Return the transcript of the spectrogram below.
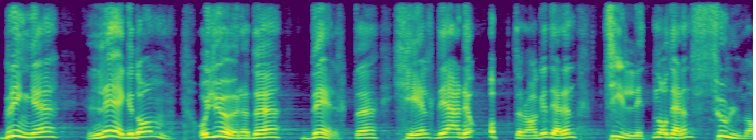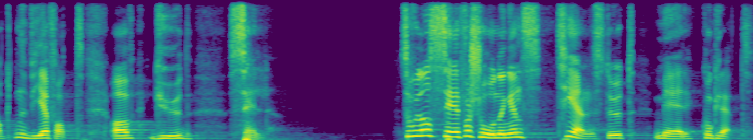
bringe legedom og gjøre det delte helt. Det er det oppdraget, det er den tilliten og det er den fullmakten vi har fått av Gud selv. Så hvordan ser forsoningens tjeneste ut mer konkret?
